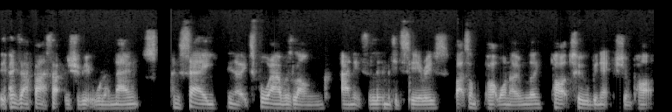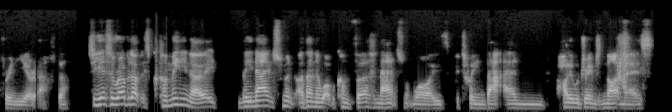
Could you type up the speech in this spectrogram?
it depends how fast that distributor will announce. and say, you know, it's four hours long and it's a limited series. That's on part one only. Part two will be next year and part three the year after. So yes, the Robodoc is coming, you know, it, the announcement, I don't know what will come first announcement wise between that and Hollywood Dreams and Nightmares.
